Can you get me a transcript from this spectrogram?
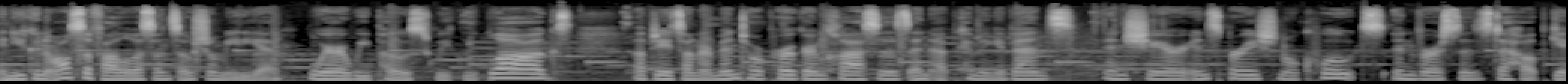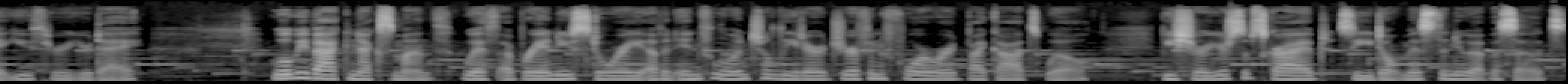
and you can also follow us on social media, where we post weekly blogs, updates on our mentor program classes and upcoming events, and share inspirational quotes and verses to help get you through your day. We'll be back next month with a brand new story of an influential leader driven forward by God's will. Be sure you're subscribed so you don't miss the new episodes.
